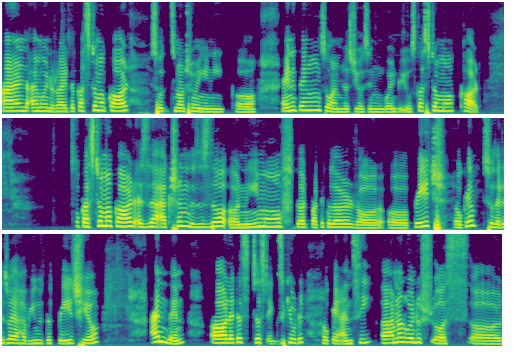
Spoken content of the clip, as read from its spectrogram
And i'm going to write the customer card. So it's not showing any uh, anything. So i'm just using going to use customer card so customer card is the action. This is the uh, name of that particular uh, uh, page okay? So that is why i have used the page here. And then uh, let us just execute it okay? And see uh, i'm not going to uh,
